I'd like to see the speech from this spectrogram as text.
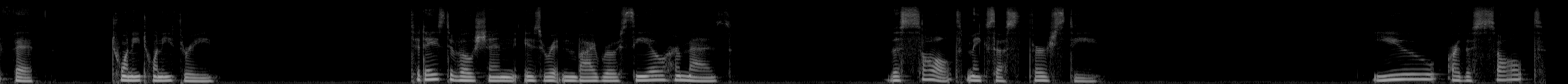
5th, 2023. Today's devotion is written by Rocio Hermes. The salt makes us thirsty. You are the salt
